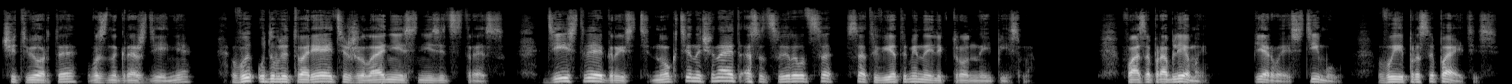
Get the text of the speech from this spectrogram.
Четвертое. Вознаграждение. Вы удовлетворяете желание снизить стресс. Действие грызть ногти начинает ассоциироваться с ответами на электронные письма. Фаза проблемы. Первое — стимул. Вы просыпаетесь.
